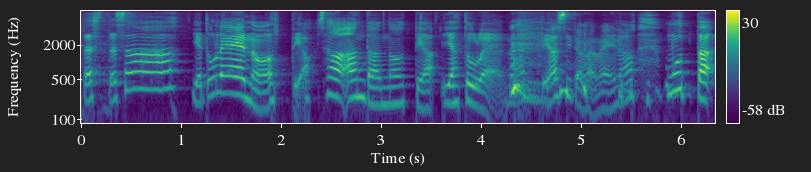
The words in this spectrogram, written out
Tästä saa ja tulee noottia. Saa antaa noottia ja tulee noottia, sitä mä meinaan. Mutta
